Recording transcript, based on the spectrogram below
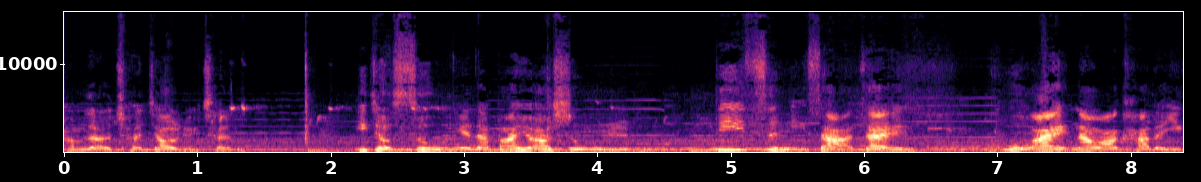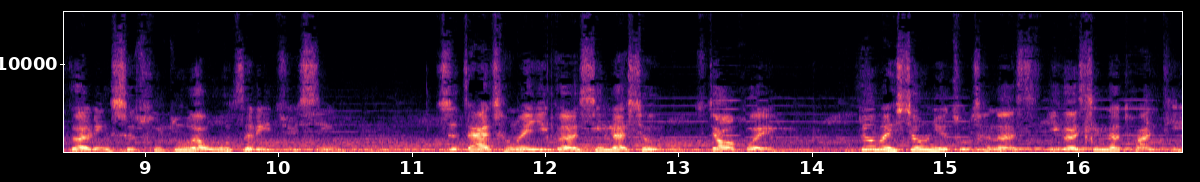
他们的传教旅程。一九四五年的八月二十五日，第一次弥撒在库艾纳瓦卡的一个临时出租的屋子里举行，旨在成为一个新的修教会。六位修女组成了一个新的团体，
